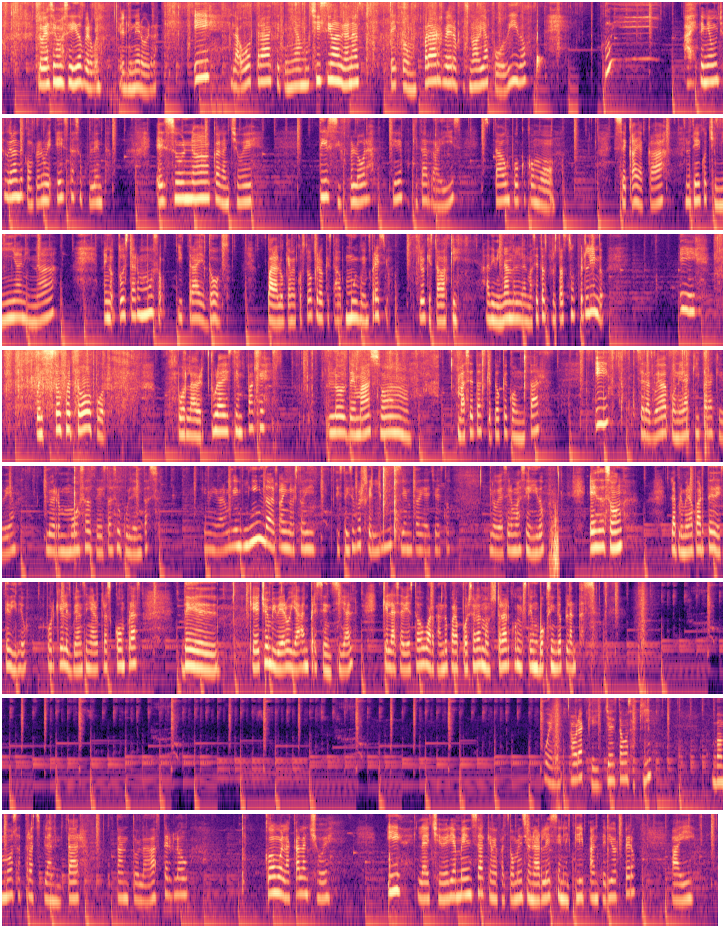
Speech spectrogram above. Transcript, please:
Lo voy a hacer más seguido, pero bueno, el dinero, ¿verdad? Y la otra que tenía muchísimas ganas de comprar, pero pues no había podido. Uy. Ay, tenía muchas ganas de comprarme esta suculenta. Es una calanchoe tirsiflora. Tiene poquita raíz. Está un poco como seca de acá. No tiene cochinilla ni nada. Ay no, todo está hermoso. Y trae dos. Para lo que me costó creo que está muy buen precio. Creo que estaba aquí adivinándole las macetas, pero está súper lindo. Y pues esto fue todo por, por la abertura de este empaque. Los demás son macetas que tengo que contar. Y se las voy a poner aquí para que vean lo hermosas de estas suculentas. Que me llegaron bien lindas. Ay no, estoy estoy súper feliz. Yo nunca había hecho esto lo voy a hacer más seguido. Esas son la primera parte de este video porque les voy a enseñar otras compras del que he hecho en vivero ya en presencial que las había estado guardando para las mostrar con este unboxing de plantas. Bueno, ahora que ya estamos aquí, vamos a trasplantar tanto la Afterglow como la calanchoe y la echeveria mensa que me faltó mencionarles en el clip anterior, pero ahí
